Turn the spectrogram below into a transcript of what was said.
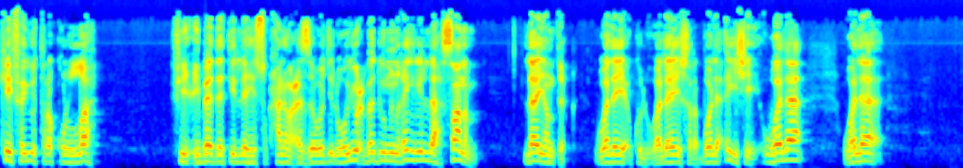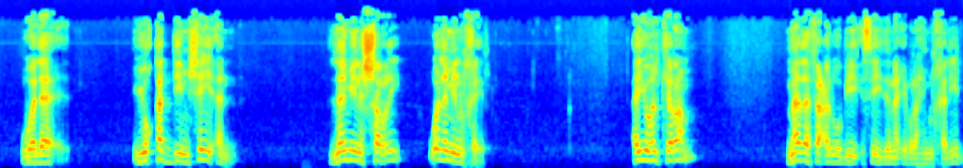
كيف يترك الله في عبادة الله سبحانه عز وجل ويعبد من غير الله صنم لا ينطق ولا يأكل ولا يشرب ولا أي شيء ولا ولا ولا يقدم شيئا لا من الشر ولا من الخير. أيها الكرام ماذا فعلوا بسيدنا إبراهيم الخليل؟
